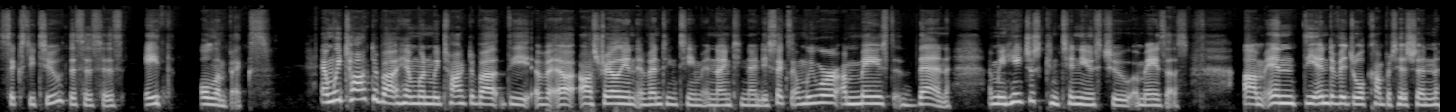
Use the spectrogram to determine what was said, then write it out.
62. This is his eighth Olympics. And we talked about him when we talked about the uh, Australian eventing team in 1996, and we were amazed then. I mean, he just continues to amaze us. Um, in the individual competition,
